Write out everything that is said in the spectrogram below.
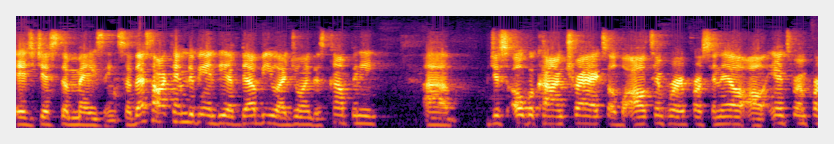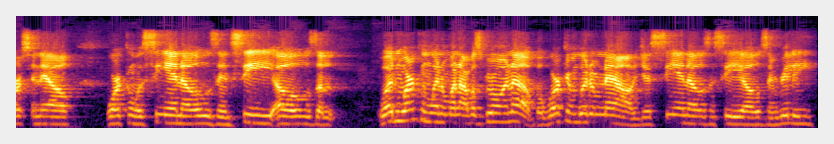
is just amazing. So that's how I came to be in DFW. I joined this company, uh, just over contracts, over all temporary personnel, all interim personnel, working with CNOs and CEOs. Uh, wasn't working with them when I was growing up, but working with them now, just CNOs and CEOs, and really,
